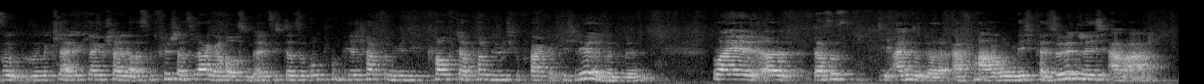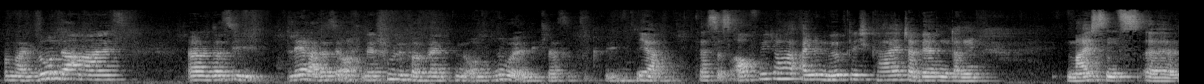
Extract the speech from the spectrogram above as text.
so, so, eine kleine Klangschale aus dem Fischers Lagerhaus. Und als ich da so rumprobiert habe und mir die gekauft habe, haben die mich gefragt, ob ich Lehrerin bin. Weil äh, das ist die andere Erfahrung, nicht persönlich, aber von meinem Sohn damals, äh, dass sie Lehrer das ja oft in der Schule verwenden, um Ruhe in die Klasse zu kriegen. Ja, das ist auch wieder eine Möglichkeit. Da werden dann meistens äh,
